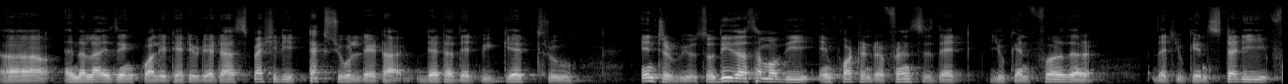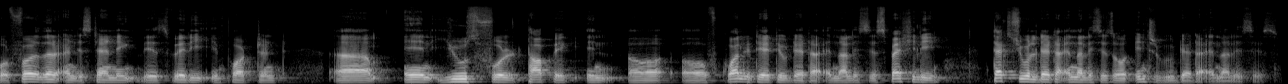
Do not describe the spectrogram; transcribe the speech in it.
uh, analyzing qualitative data, especially textual data, data that we get through interviews. So these are some of the important references that you can further, that you can study for further understanding this very important um, and useful topic in uh, of qualitative data analysis, especially textual data analysis or interview data analysis.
